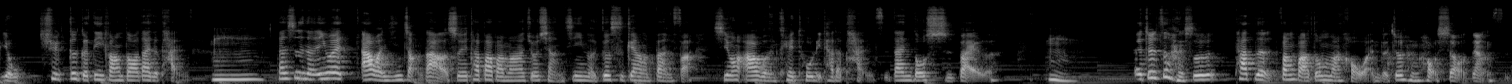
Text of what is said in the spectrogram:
有去各个地方都要带着毯子。嗯，但是呢，因为阿文已经长大了，所以他爸爸妈妈就想尽了各式各样的办法，希望阿文可以脱离他的毯子，但都失败了。嗯。哎，就这本书，他的方法都蛮好玩的，就很好笑这样子。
